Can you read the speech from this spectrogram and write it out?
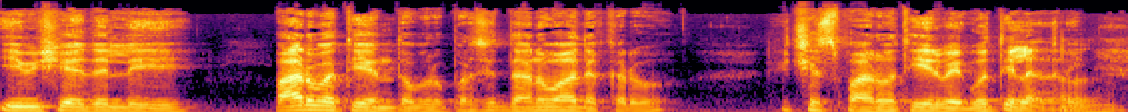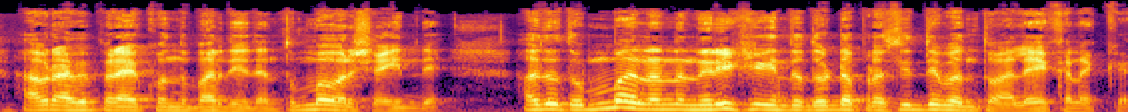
ಈ ವಿಷಯದಲ್ಲಿ ಪಾರ್ವತಿ ಅಂತ ಒಬ್ಬರು ಪ್ರಸಿದ್ಧ ಅನುವಾದಕರು. ಎಚ್ ಎಸ್ ಪಾರ್ವತಿ ಇರಬೇಕು ಗೊತ್ತಿಲ್ಲ ನನಗೆ. ಅವರ ಅಭಿಪ್ರಾಯಕ್ಕೊಂದು ಬರೆದಿದ್ದಾನೆ ತುಂಬ ವರ್ಷ ಹಿಂದೆ. ಅದು ತುಂಬ ನನ್ನ ನಿರೀಕ್ಷೆಗಿಂತ ದೊಡ್ಡ ಪ್ರಸಿದ್ಧಿ ಬಂತು ಆ ಲೇಖನಕ್ಕೆ.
